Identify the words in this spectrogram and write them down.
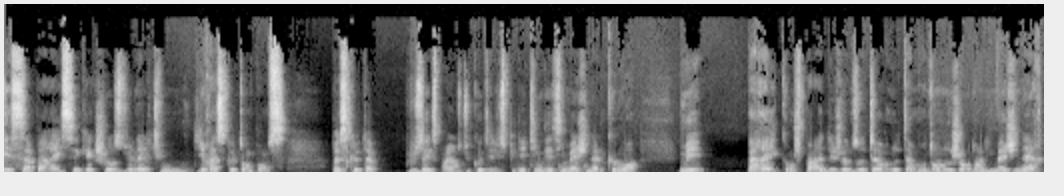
Et ça, pareil, c'est quelque chose, Lionel, tu me diras ce que t'en penses, parce que t'as plus d'expérience du côté du speed dating des imaginales que moi. Mais pareil, quand je parle à des jeunes auteurs, notamment dans nos genres, dans l'imaginaire,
